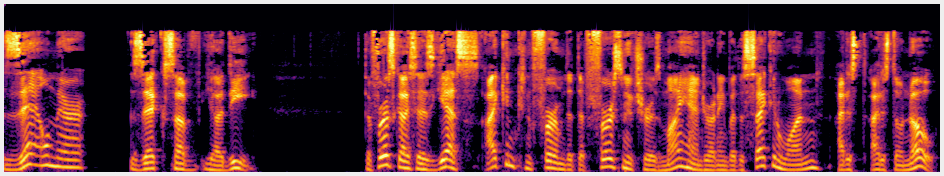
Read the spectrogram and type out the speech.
ze omer zeksav yadi? The first guy says, "Yes, I can confirm that the first signature is my handwriting, but the second one, I just, I just don't know.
